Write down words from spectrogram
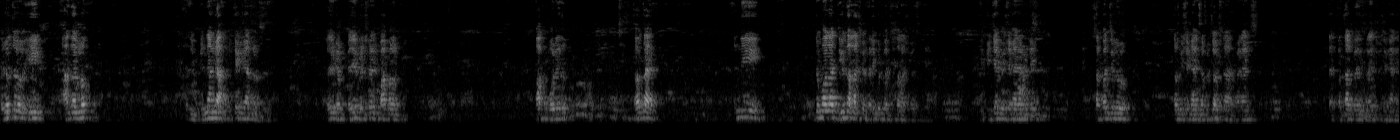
ఈరోజు ఈ ఆంధ్రలో భిన్నంగా వ్యతిరేకంగా నడుస్తుంది. ప్రజలు ప్రజలు పెంచుకొని పాపం పాప పోలేదు. తర్వాత అన్ని కుటుంబాల జీవితాలు రాసిపోతుంది తల్లి కుటుంబ జీవితాలు రాసిపోతుంది ఈ పింఛన్ విషయం కానివ్వండి సర్పంచులు పది విషయం కానీ సర్పంచ్ వచ్చిన ఫైనాన్స్ పద్నాలుగు పదిహేను ఫైనాన్స్ విషయం కానీ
